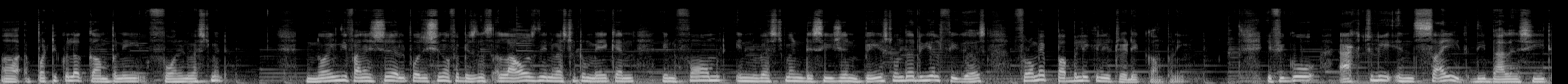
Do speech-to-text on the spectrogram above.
uh, a particular company for investment. Knowing the financial position of a business allows the investor to make an informed investment decision based on the real figures from a publicly traded company. if you go actually inside the balance sheet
